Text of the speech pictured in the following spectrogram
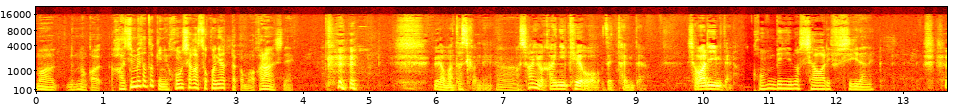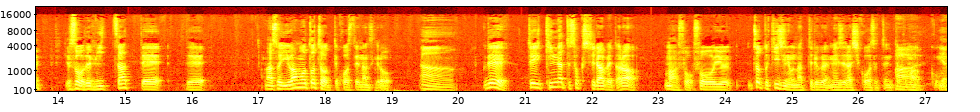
まあでもなんか始めた時に本社がそこにあったかもわからんしね。いやまあ確かにね、うん。社員は買いに行けよ絶対みたいな。シャワリーみたいな。コンビニのシャワリ不思議だね。いやそう。で3つあってでまあそう岩本町って交差点なんですけどあでで気になって即調べたらまあそうそういうちょっと記事にもなってるぐらい珍しい交差点っていうかまあこういや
